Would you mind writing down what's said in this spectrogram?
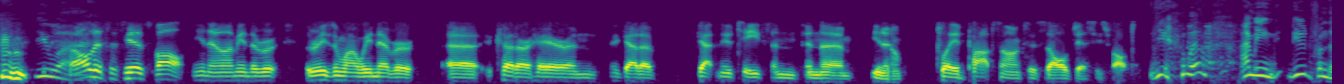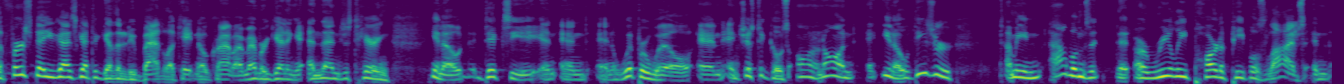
You, uh, All this is his fault, you know. I mean, the re- the reason why we never uh, cut our hair and got a got new teeth and and um, you know played pop songs is all Jesse's fault. Yeah, well, I mean, dude, from the first day you guys got together to do Bad Luck Ain't No Crime, I remember getting it, and then just hearing, you know, Dixie and and and Whippoorwill, and and just it goes on and on. You know, these are. I mean, albums that, that are really part of people's lives, and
